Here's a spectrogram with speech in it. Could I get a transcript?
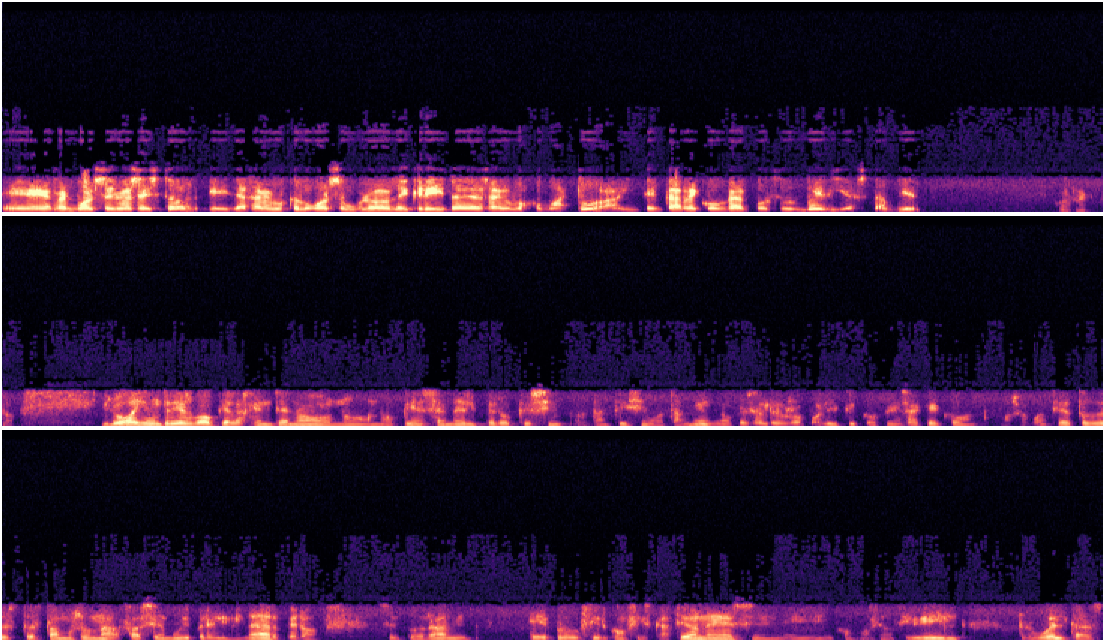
eh, reembolsenos esto, que ya sabemos que luego el seguro de crédito ya sabemos cómo actúa, intenta recobrar por sus medios también. Correcto. Y luego hay un riesgo que la gente no, no, no piensa en él, pero que es importantísimo también, ¿no? que es el riesgo político. Piensa que con consecuencia de todo esto estamos en una fase muy preliminar, pero se podrán eh, producir confiscaciones, eh, conmoción civil, revueltas,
